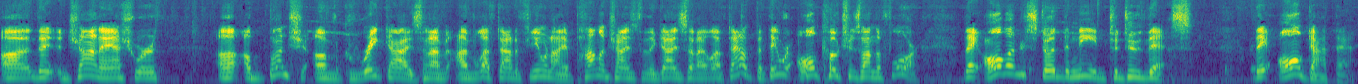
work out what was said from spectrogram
uh, John Ashworth, uh, a bunch of great guys. And I've, I've left out a few, and I apologize to the guys that I left out, but they were all coaches on the floor. They all understood the need to do this. They all got that.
